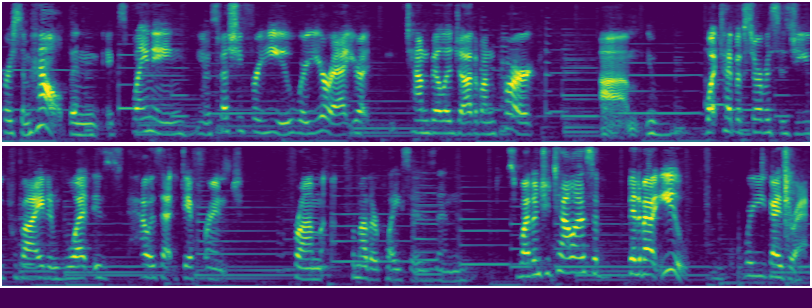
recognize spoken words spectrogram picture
for some help and explaining, you know, especially for you where you're at, you're at Town Village Audubon Park. Um, you- what type of services do you provide, and what is how is that different from from other places? And so, why don't you tell us a bit about you, where you guys are at?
